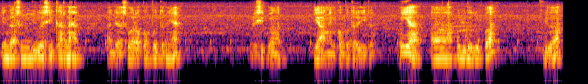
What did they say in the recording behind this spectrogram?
Ya nggak sunyi juga sih karena ada suara komputernya. Berisik banget. Ya angin komputer itu. Oh iya uh, aku juga lupa bilang.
